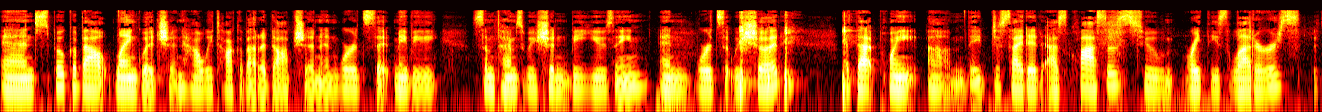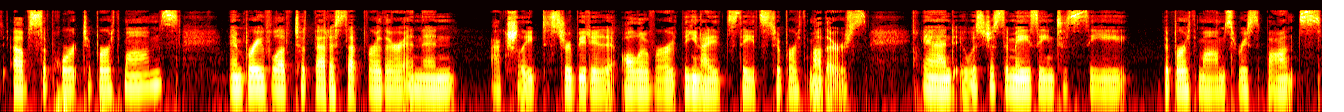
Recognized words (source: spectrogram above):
and spoke about language and how we talk about adoption and words that maybe sometimes we shouldn't be using and words that we should. At that point, um, they decided as classes to write these letters of support to birth moms. And Brave Love took that a step further and then actually distributed it all over the United States to birth mothers. And it was just amazing to see the birth mom's response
